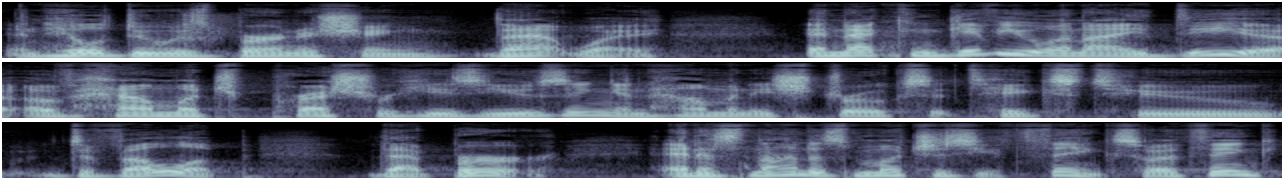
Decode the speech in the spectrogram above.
and he'll do his burnishing that way. And that can give you an idea of how much pressure he's using and how many strokes it takes to develop that burr. And it's not as much as you think. So I think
